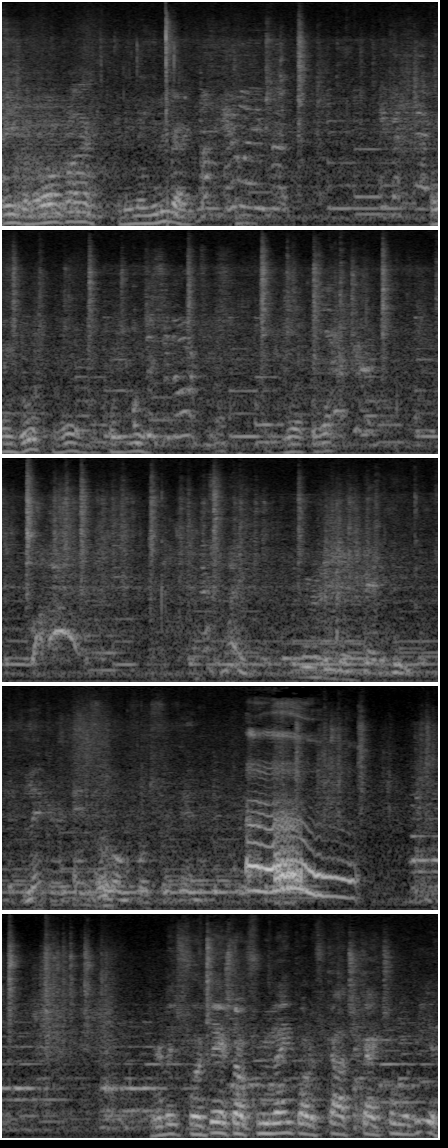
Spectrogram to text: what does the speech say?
Nee, ik ben er al klaar. Ik niet met jullie. Mag ik heel even? Ben Alleen door. Nee, dat komt op tussendoortjes. Doe even wat. Lekker en verantwoord verwennen. Dit is voor het eerst dat ik Formule 1 kwalificatie kijk zonder bier.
